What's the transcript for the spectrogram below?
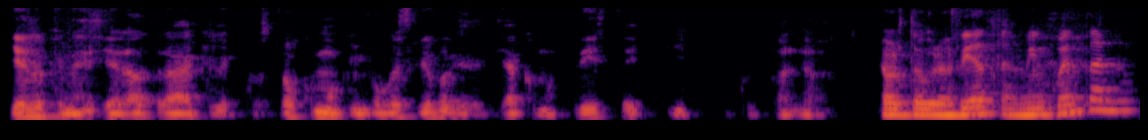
Y es lo que me decía la otra, que le costó como que un poco escribir porque se sentía como triste y culpable. La ortografía también cuenta, ¿no?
